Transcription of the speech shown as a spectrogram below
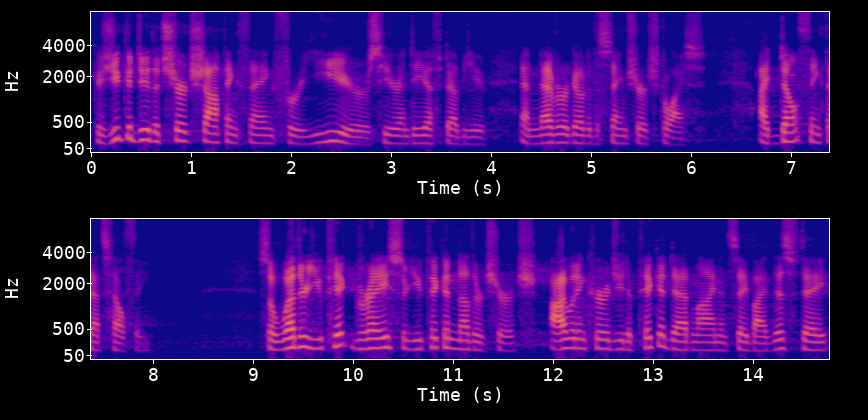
Because you could do the church shopping thing for years here in DFW and never go to the same church twice. I don't think that's healthy. So, whether you pick Grace or you pick another church, I would encourage you to pick a deadline and say, by this date,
